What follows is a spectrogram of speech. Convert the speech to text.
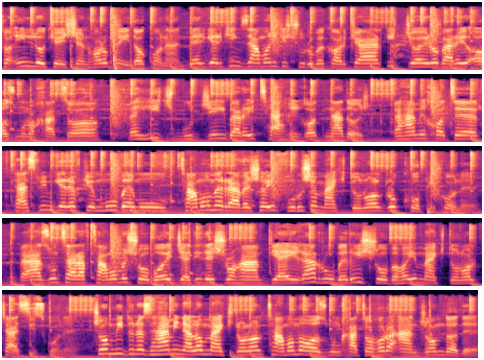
تا این location ها رو پیدا کنن. برگر کینگ زمانی که شروع به کار کرد هیچ جایی رو برای آزمون و خطا و هیچ بودجه برای تحقیقات نداشت. و همین خاطر تصمیم گرفت که مو به مو تمام روش های فروش مکدونالد رو کپی کنه و از اون طرف تمام شعبه های جدیدش رو هم دقیقا روبروی شعبه های مکدونالد تأسیس کنه. چون می‌دونست همین الان مکدونالد تمام آزمون خطاها رو انجام داده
